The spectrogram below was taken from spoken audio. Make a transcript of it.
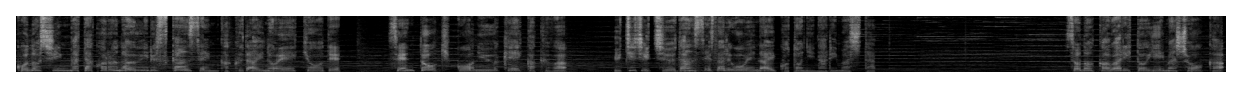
この新型コロナウイルス感染拡大の影響で、戦闘機購入計画は一時中断せざるを得ないことになりました。その代わりと言いましょうか、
